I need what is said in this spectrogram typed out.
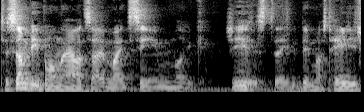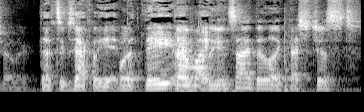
to some people on the outside might seem like Jesus, they they must hate each other. that's exactly it. But, they are on like, the inside, they're like that's just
